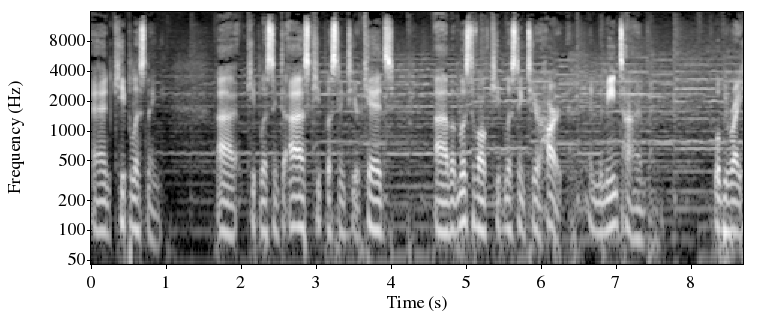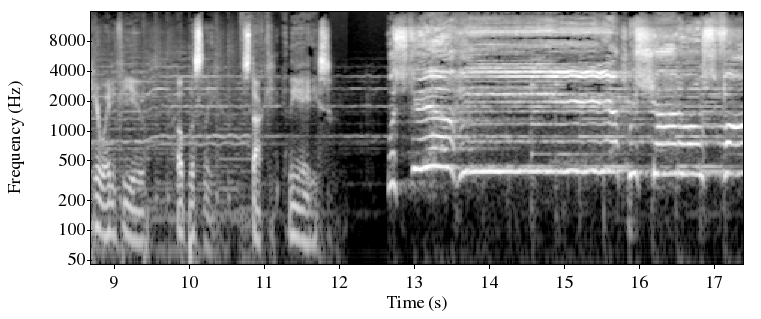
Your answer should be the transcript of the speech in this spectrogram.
and keep listening. Uh, keep listening to us, keep listening to your kids, uh, but most of all, keep listening to your heart. In the meantime, we'll be right here waiting for you, hopelessly stuck in the 80s. We're still here shadows falling.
